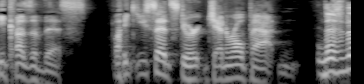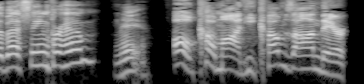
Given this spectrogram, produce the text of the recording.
because of this. Like you said, Stewart, General Patton. This is the best scene for him? Yeah. Oh, come on. He comes on there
